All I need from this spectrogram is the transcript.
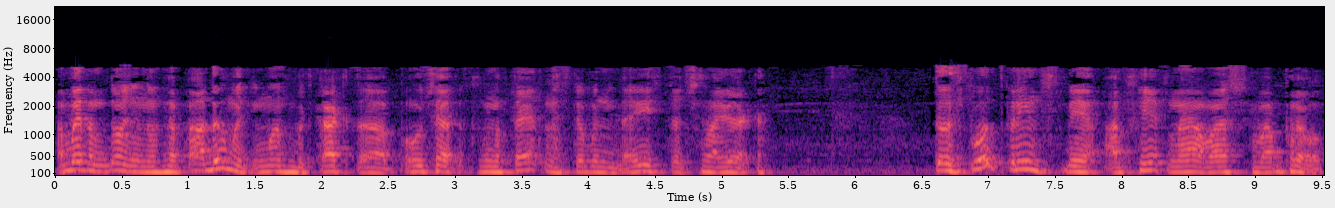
Об этом тоже нужно подумать и может быть как-то получать это самостоятельно, чтобы не зависеть от человека. То есть вот в принципе ответ на ваш вопрос.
